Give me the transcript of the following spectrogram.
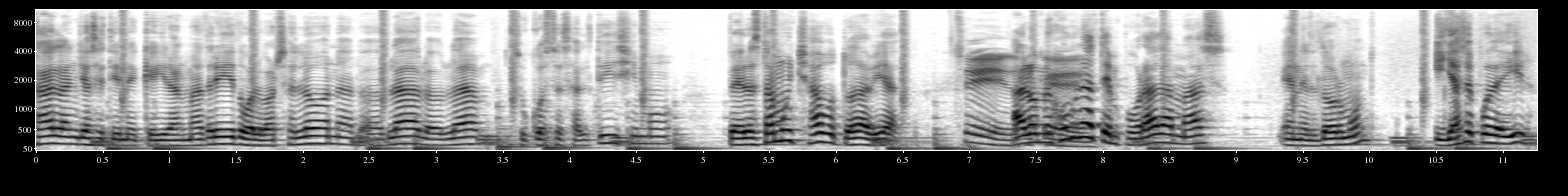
Haaland ya se tiene que ir al Madrid o al Barcelona, bla, bla, bla, bla. Su costo es altísimo, pero está muy chavo todavía. sí, A lo que- mejor una temporada más en el Dortmund y ya se puede ir,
